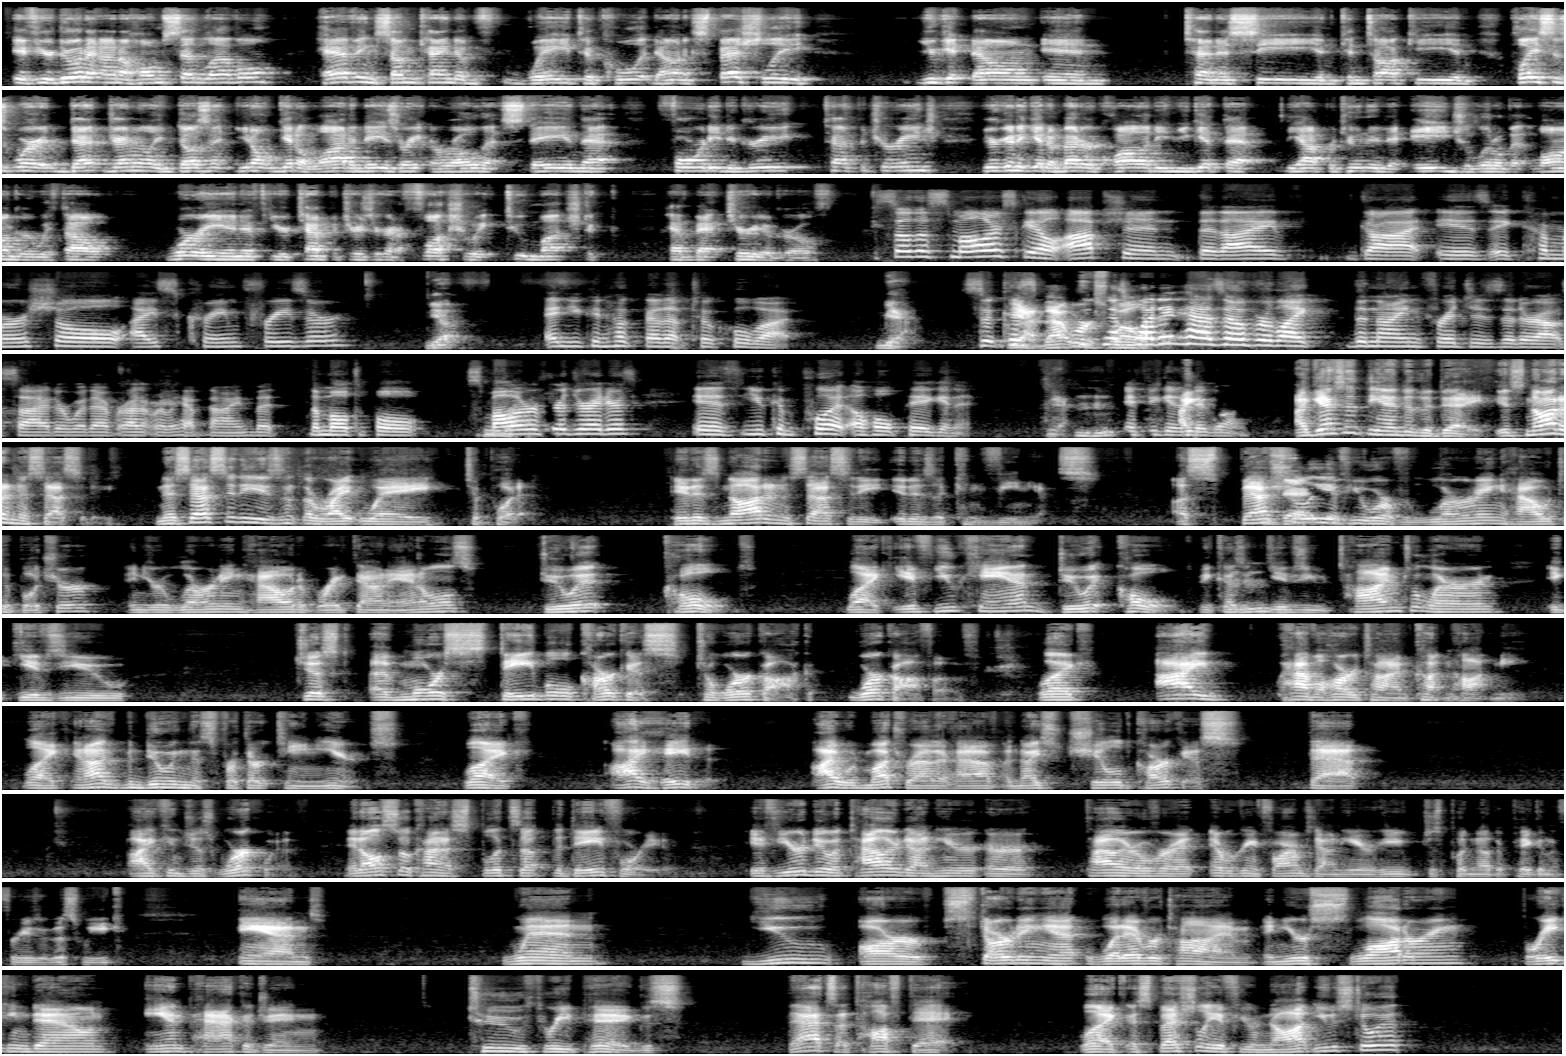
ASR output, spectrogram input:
If you're doing it on a homestead level, having some kind of way to cool it down, especially you get down in Tennessee and Kentucky and places where it de- generally doesn't, you don't get a lot of days right in a row that stay in that 40 degree temperature range. You're going to get a better quality and you get that the opportunity to age a little bit longer without worrying if your temperatures are going to fluctuate too much to have bacteria growth. So the smaller scale option that I've got is a commercial ice cream freezer, Yep. and you can hook that up to a CoolBot. Yeah. So 'cause- Yeah, that works because well. what it has over like the nine fridges that are outside or whatever, I don't really have nine, but the multiple smaller refrigerators is you can put a whole pig in it. Yeah. Mhm. If you get a I- big one. I guess at the end of the day, it's not a necessity. Necessity isn't the right way to put it. It is not a necessity, it is a convenience. Especially Exactly. if you are learning how to butcher and you're learning how to break down animals, do it cold. Like if you can, do it cold because it Mhm. gives you time to learn. It gives you just a more stable carcass to work off work off of. Like I have a hard time cutting hot meat. Like, and I've been doing this for 13 years. Like, I hate it. I would much rather have a nice chilled carcass that I can just work with. It also kind of splits up the day for you. If you're doing Tyler down here or Tyler over at Evergreen Farms down here, he just put another pig in the freezer this week. And when you are starting at whatever time and you're slaughtering, breaking down, and packaging two, three pigs, that's a tough day. Like, especially if you're not used to it.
